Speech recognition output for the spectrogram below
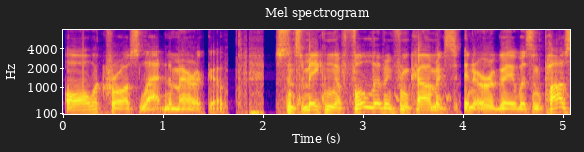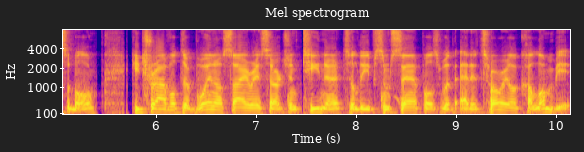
all across Latin America. Since making a full living from comics in Uruguay was impossible, he traveled to Buenos Aires, Argentina to leave some samples with Editorial Colombia,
